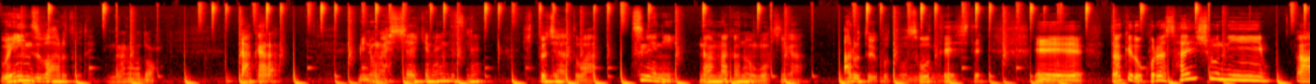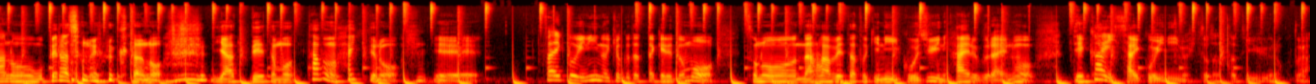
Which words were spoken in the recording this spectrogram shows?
ウェインズワールドで。なるほど。だから見逃しちゃいけないんですねヒットチャートは常に何らかの動きがあるということを想定して、えーだけどこれは最初にあのオペラ座の夜からの やデータも多分入っての、えー最高位2位の曲だったけれどもその並べた時に50位に入るぐらいのでかい最高位2位の人だったというようなことが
